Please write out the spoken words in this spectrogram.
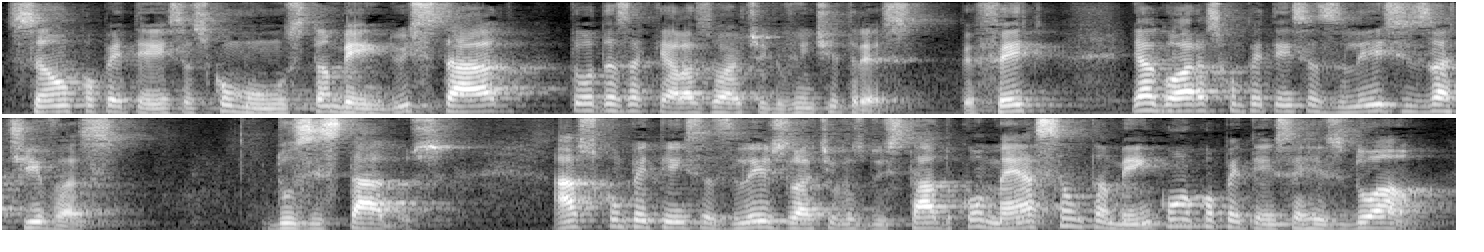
São competências comuns também do Estado, todas aquelas do artigo 23. Perfeito? E agora as competências legislativas dos estados. As competências legislativas do Estado começam também com a competência residual,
